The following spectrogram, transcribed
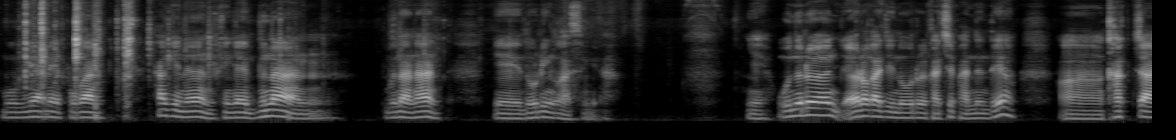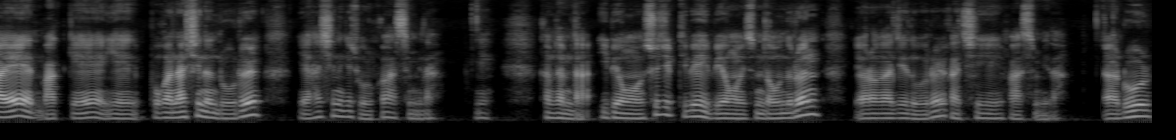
뭐 위아래 보관하기는 굉장히 무난, 무난한, 예, 놀인 것 같습니다. 예, 오늘은 여러 가지 롤을 같이 봤는데요. 어, 각자에 맞게 예, 보관하시는 롤을 예, 하시는 게 좋을 것 같습니다. 예, 감사합니다. 이병호 수집TV의 이병호였습니다. 오늘은 여러 가지 롤을 같이 봤습니다. 아, 롤,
